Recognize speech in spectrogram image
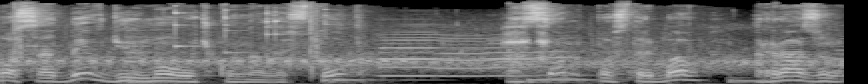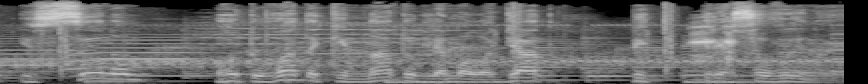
посадив дюймовочку на листок, а сам пострибав разом із сином готувати кімнату для молодят під трясовиною.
